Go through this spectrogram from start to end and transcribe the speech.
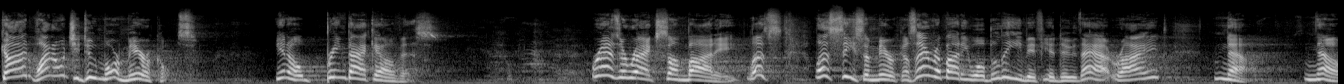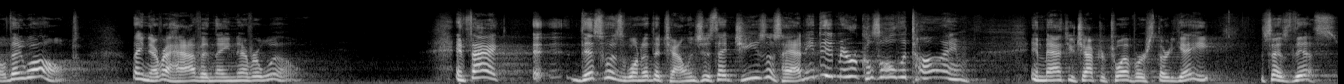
God, why don't you do more miracles? You know, bring back Elvis. Resurrect somebody. Let's, let's see some miracles. Everybody will believe if you do that, right? No, no, they won't. They never have and they never will. In fact, eh, this was one of the challenges that Jesus had. He did miracles all the time. In Matthew chapter 12, verse 38, it says this.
